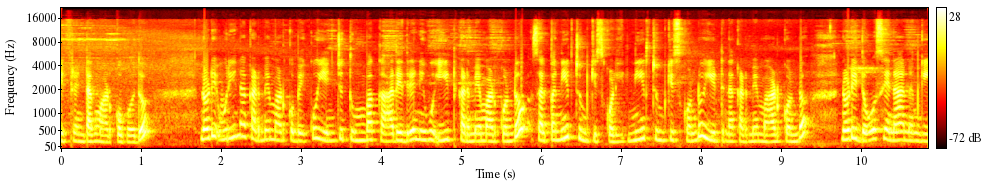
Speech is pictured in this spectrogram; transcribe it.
ಡಿಫ್ರೆಂಟಾಗಿ ಮಾಡ್ಕೋಬೋದು. ನೋಡಿ, ಉರಿನ ಕಡಿಮೆ ಮಾಡ್ಕೋಬೇಕು. ಎಂಜು ತುಂಬ ಕಾದಿದ್ರೆ ನೀವು ಈಟ್ ಕಡಿಮೆ ಮಾಡಿಕೊಂಡು ಸ್ವಲ್ಪ ನೀರು ಚುಮ್ಕಿಸ್ಕೊಳ್ಳಿ. ನೀರು ಚುಮ್ಕಿಸ್ಕೊಂಡು ಈಟನ್ನ ಕಡಿಮೆ ಮಾಡಿಕೊಂಡು ನೋಡಿ, ದೋಸೆನ ನಮಗೆ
